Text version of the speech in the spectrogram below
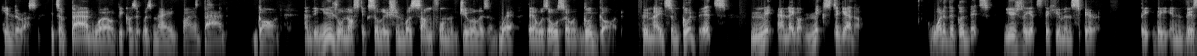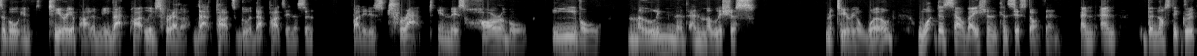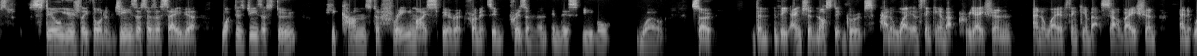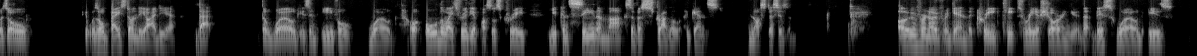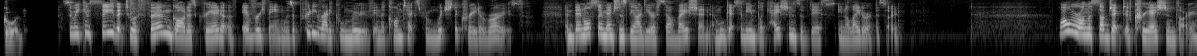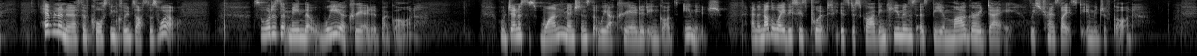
hinder us. It's a bad world because it was made by a bad God. And the usual Gnostic solution was some form of dualism, where there was also a good God who made some good bits and they got mixed together. What are the good bits? Usually it's the human spirit, the, the invisible interior part of me. That part lives forever. That part's good. That part's innocent but it is trapped in this horrible, evil, malignant, and malicious material world. What does salvation consist of then? And, and the Gnostic groups still usually thought of Jesus as a savior. What does Jesus do? He comes to free my spirit from its imprisonment in this evil world. So the, the ancient Gnostic groups had a way of thinking about creation and a way of thinking about salvation. And it was all it was all based on the idea that the world is an evil world. All, all the way through the apostles creed you can see the marks of a struggle against gnosticism. Over and over again the creed keeps reassuring you that this world is good. So we can see that to affirm God as creator of everything was a pretty radical move in the context from which the creed arose. And Ben also mentions the idea of salvation, and we'll get to the implications of this in a later episode. While we're on the subject of creation, though, heaven and earth, of course, includes us as well. So, what does it mean that we are created by God? Well, Genesis 1 mentions that we are created in God's image. And another way this is put is describing humans as the imago Dei, which translates to image of God.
